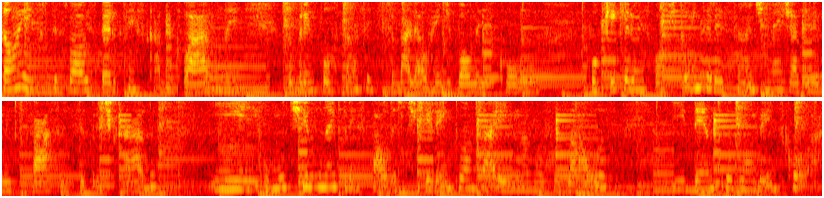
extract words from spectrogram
Então é isso, pessoal. Espero que tenha ficado claro, né, sobre a importância de se trabalhar o handball na escola, por que ele é um esporte tão interessante, né, já que ele é muito fácil de ser praticado e o motivo, né, principal da gente querer implantar ele nas nossas aulas e dentro do ambiente escolar.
